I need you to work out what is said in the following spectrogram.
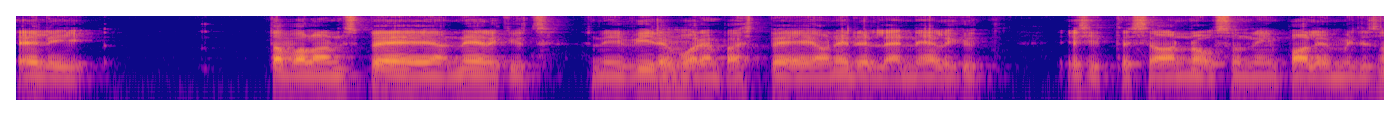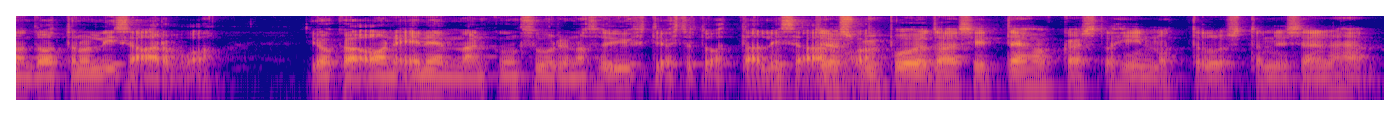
Eli tavallaan jos PE on 40, niin viiden mm. vuoden päästä PE on edelleen 40, ja sitten se on noussut niin paljon, miten se on tuottanut lisäarvoa, joka on enemmän kuin suurin osa yhtiöistä tuottaa lisäarvoa. Jos me puhutaan siitä tehokkaasta hinnoittelusta, niin senhän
